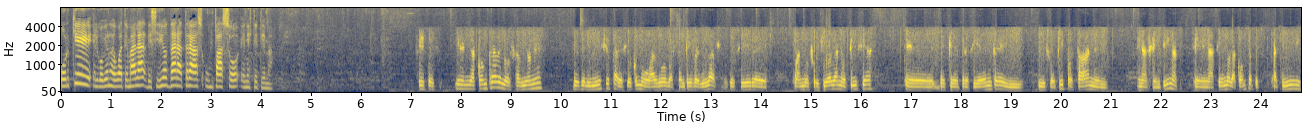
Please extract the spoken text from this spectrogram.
¿Por qué el gobierno de Guatemala decidió dar atrás un paso en este tema? Sí, pues miren, la compra de los aviones desde el inicio pareció como algo bastante irregular. Es decir, eh, cuando surgió la noticia eh, de que el presidente y, su equipo estaban en, en Argentina eh, haciendo la compra, pues aquí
